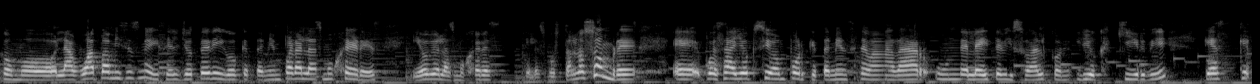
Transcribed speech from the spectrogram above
como la guapa Mrs. Maisel, yo te digo que también para las mujeres, y obvio las mujeres que les gustan los hombres, eh, pues hay opción porque también se van a dar un deleite visual con Luke Kirby, que es que,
